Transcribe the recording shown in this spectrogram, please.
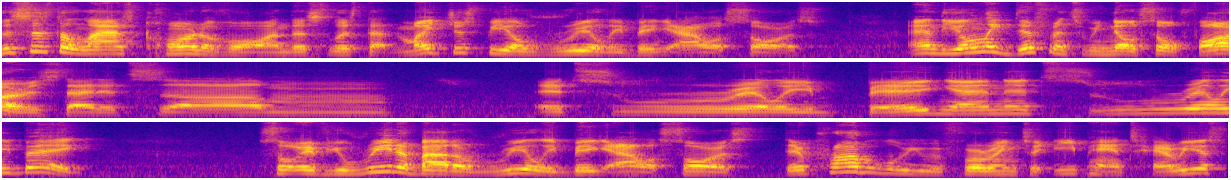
This is the last carnivore on this list that might just be a really big Allosaurus. And the only difference we know so far is that it's, um... It's really big, and it's really big. So if you read about a really big Allosaurus, they're probably referring to Epanterias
